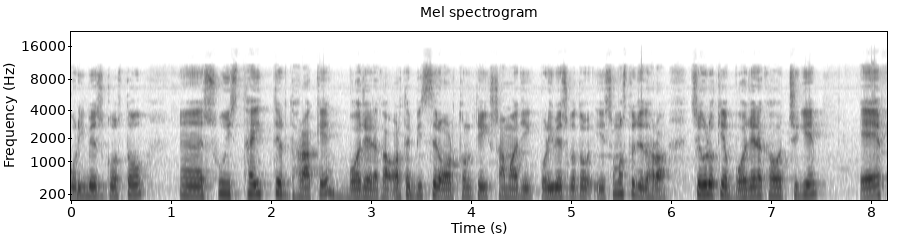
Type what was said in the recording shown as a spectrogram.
পরিবেশগত সুস্থায়িত্বের ধারাকে বজায় রাখা। অর্থাৎ বিশ্বের অর্থনৈতিক, সামাজিক, পরিবেশগত এই সমস্ত যে ধারা, সেগুলোকে বজায় রাখা হচ্ছে গিয়ে এফ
